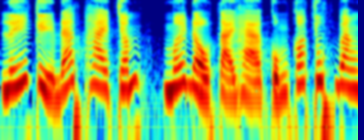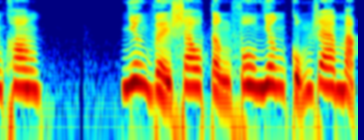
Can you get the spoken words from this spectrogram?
Lý Kỳ đáp hai chấm, mới đầu tại hạ cũng có chút băn khoăn. Nhưng về sau Tần phu nhân cũng ra mặt.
